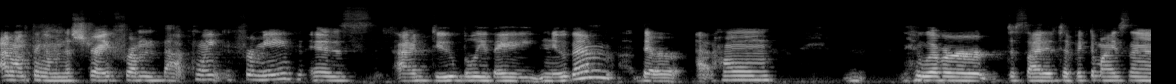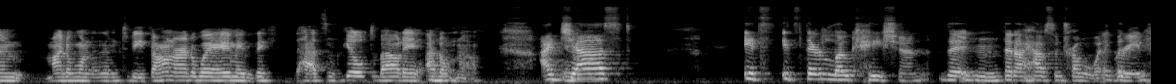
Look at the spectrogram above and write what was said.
I don't think I'm gonna stray from that point. For me, is I do believe they knew them. They're at home. Whoever decided to victimize them might have wanted them to be found right away. Maybe they had some guilt about it. I mm-hmm. don't know. I just it's it's their location that Mhm. that I have some trouble with. But Agreed.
